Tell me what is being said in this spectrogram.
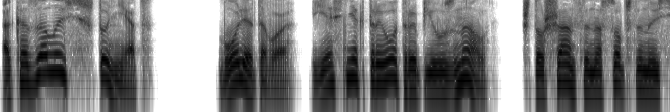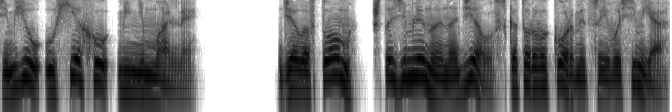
Оказалось, что нет. Более того, я с некоторой отрыбью узнал, что шансы на собственную семью у Хеху минимальны. Дело в том, что земляной надел, с которого кормится его семья,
